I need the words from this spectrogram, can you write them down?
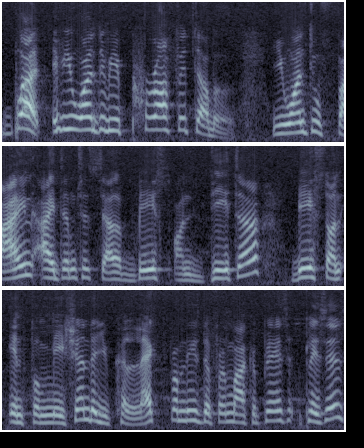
But if you want to be profitable, you want to find items to sell based on data, based on information that you collect from these different marketplaces places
